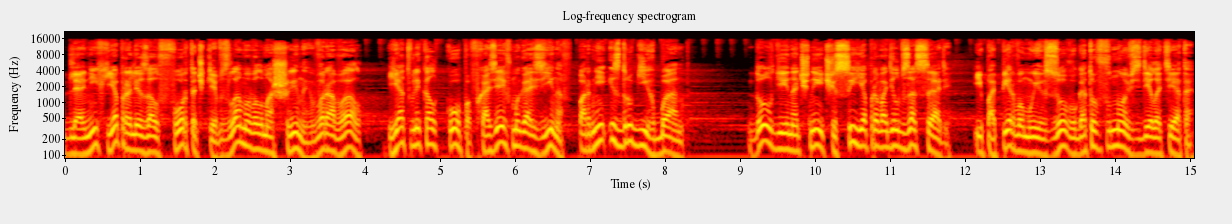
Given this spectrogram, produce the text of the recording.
для них я пролезал в форточки, взламывал машины, воровал. Я отвлекал копов, хозяев магазинов, парней из других банд. Долгие ночные часы я проводил в засаде, и по первому их зову готов вновь сделать это.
